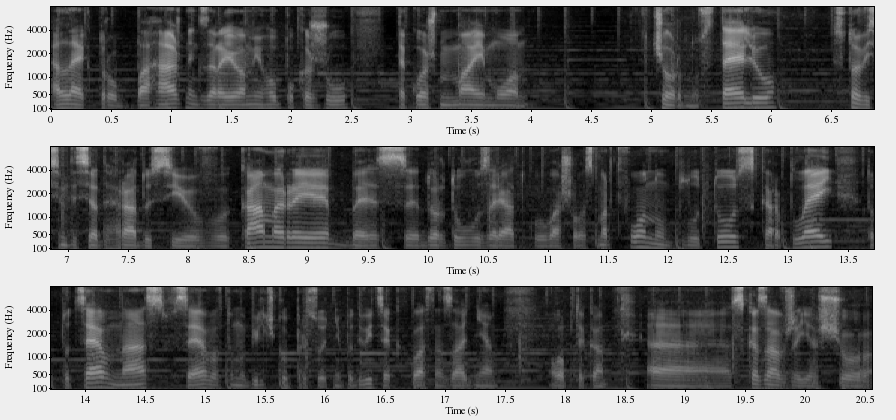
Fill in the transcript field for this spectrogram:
електробагажник. Зараз я вам його покажу. Також ми маємо чорну стелю. 180 градусів камери, бездротову зарядку вашого смартфону, Bluetooth, CarPlay. Тобто, це в нас все в автомобільчику присутнє. Подивіться, яка класна задня оптика. Е, сказав же я, що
